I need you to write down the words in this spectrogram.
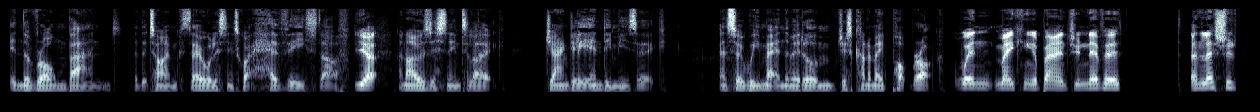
in the wrong band at the time because they were listening to quite heavy stuff, yeah. and I was listening to like jangly indie music. And so we met in the middle and just kind of made pop rock. When making a band, you never, unless you're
